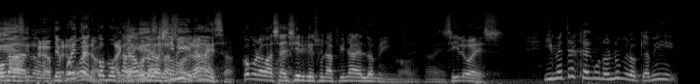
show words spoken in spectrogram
ponga- decirlo pero- más. Después están bueno, como hay cada uno lo ponerlo sobre asimila. la mesa. ¿Cómo no vas a decir que es una final el domingo? Sí, está bien. Sí lo es. Y me traje algunos números que a mí.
